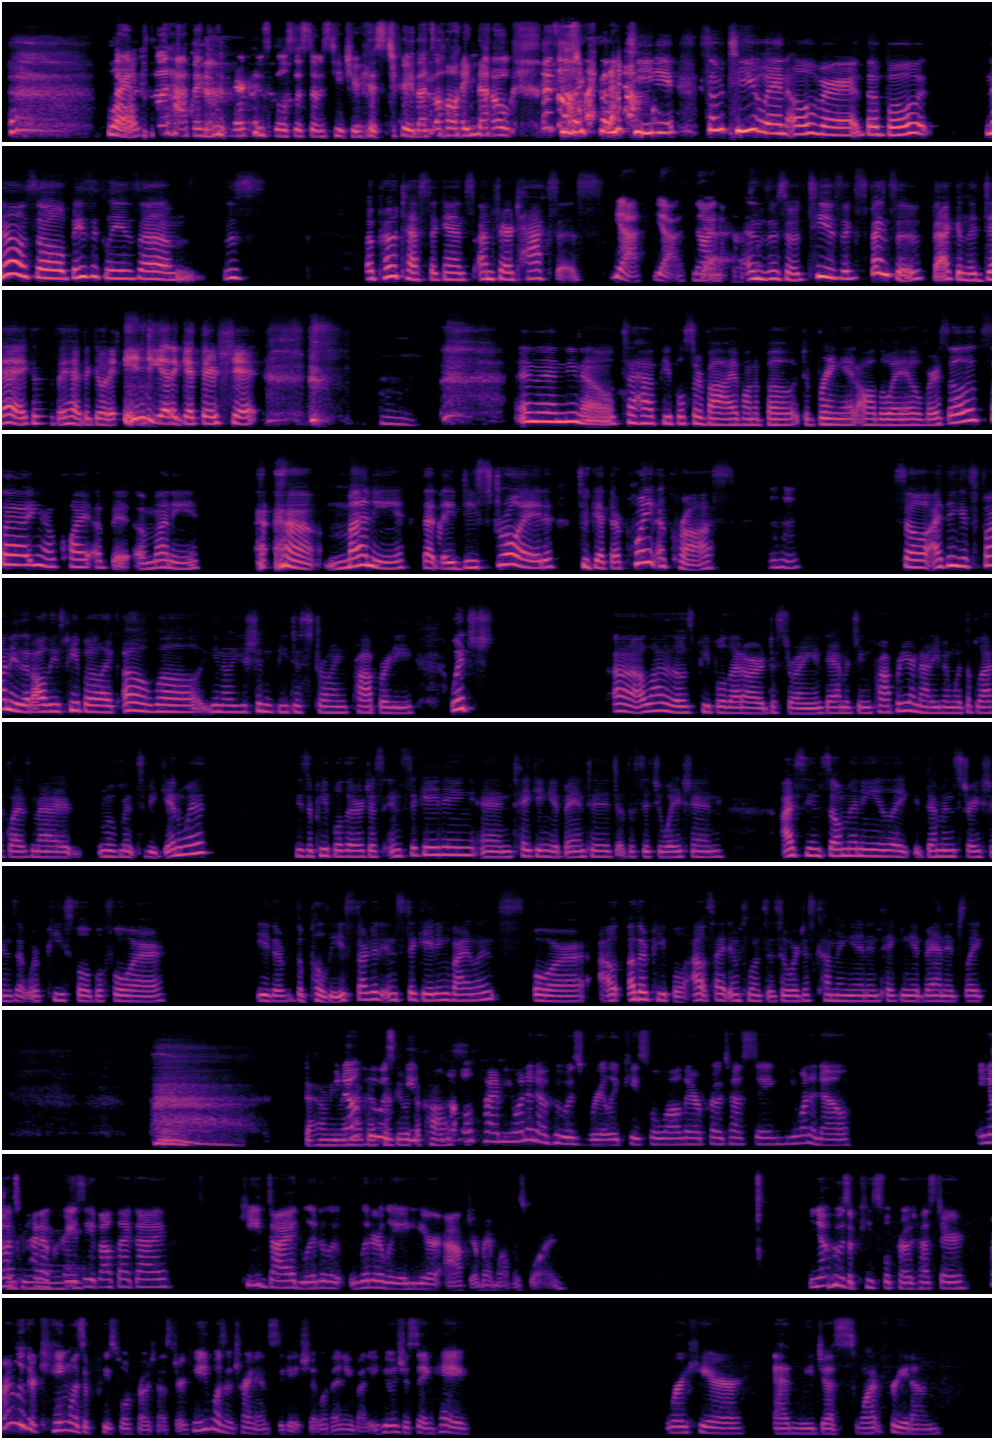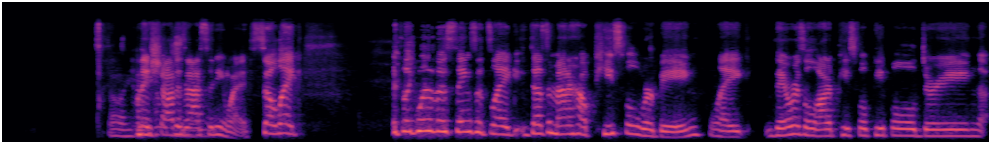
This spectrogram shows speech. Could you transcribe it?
Sorry, that's what happens when American school systems teach you history. That's all I know. That's all like I some know. tea, some tea went over the boat. No, so basically, is um this a protest against unfair taxes. Yeah, yeah, no, yeah. and so tea is expensive back in the day because they had to go to India to get their shit. mm and then you know to have people survive on a boat to bring it all the way over. So it's uh you know quite a bit of money money that they destroyed to get their point across. Mm-hmm. so i think it's funny that all these people are like oh well you know you shouldn't be destroying property which uh, a lot of those people that are destroying and damaging property are not even with the black lives matter movement to begin with these are people that are just instigating and taking advantage of the situation. I've seen so many like demonstrations that were peaceful before either the police started instigating violence or out, other people, outside influences who were just coming in and taking advantage. Like, I don't even you know who was to do with the cost. The whole time, you want to know who was really peaceful while they're protesting. You want to know. You know what's kind of crazy about that guy? He died literally, literally a year after my mom was born. You know who was a peaceful protester? Martin Luther King was a peaceful protester. He wasn't trying to instigate shit with anybody. He was just saying, hey, we're here and we just want freedom. Oh, and they shot his ass anyway. So, like, it's like one of those things it's like it doesn't matter how peaceful we're being like there was a lot of peaceful people during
